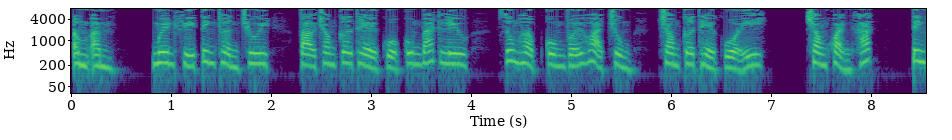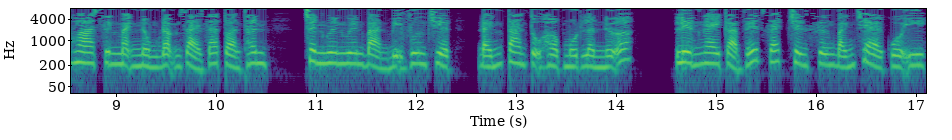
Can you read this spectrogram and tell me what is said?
ầm ầm, nguyên khí tinh thuần chui vào trong cơ thể của cung bát lưu, dung hợp cùng với hỏa chủng trong cơ thể của y. Trong khoảnh khắc, tinh hoa sinh mạnh nồng đậm giải ra toàn thân, chân nguyên nguyên bản bị vương triệt, đánh tan tụ hợp một lần nữa. Liền ngay cả vết rách trên xương bánh chè của y,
